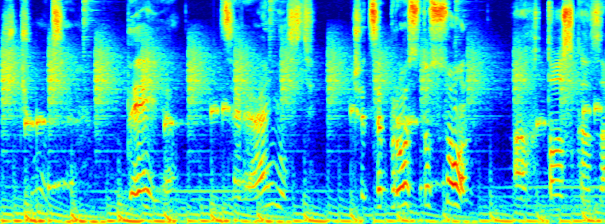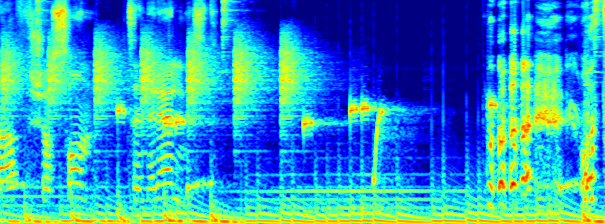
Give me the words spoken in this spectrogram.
Що це? Де я? Це реальність? Чи це просто сон? А хто сказав, що сон це нереальність? От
